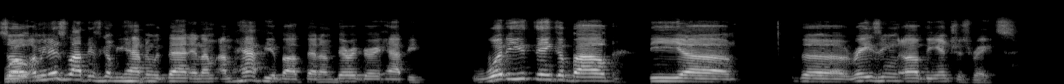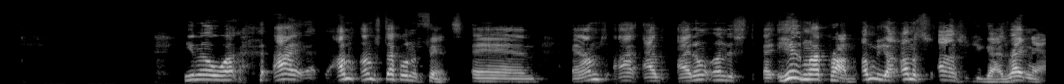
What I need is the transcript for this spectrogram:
So well, I mean, there's a lot of things going to be happening with that, and I'm I'm happy about that. I'm very very happy. What do you think about the uh, the raising of the interest rates? you know what? I I'm I'm stuck on the fence, and and I'm I I, I don't understand. Here's my problem. I'm gonna be I'm gonna honest with you guys right now.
